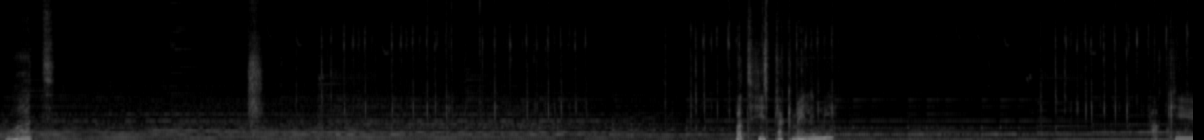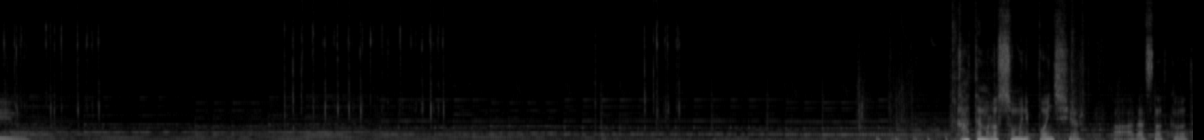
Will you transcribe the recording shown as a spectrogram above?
What? What? He's blackmailing me? You. God damn, I lost so many points here. Ah, that's not good.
